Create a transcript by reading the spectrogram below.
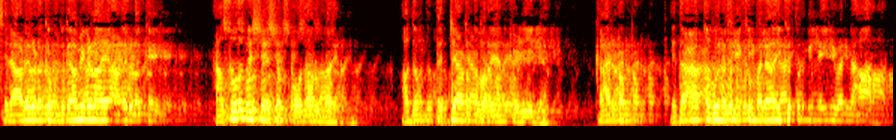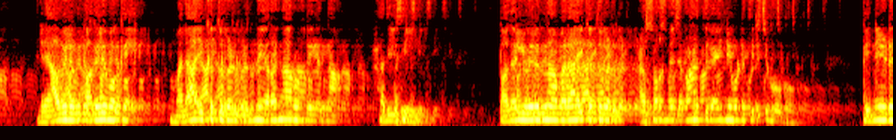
ചില ആളുകളൊക്കെ മുൻഗാമികളായ ആളുകളൊക്കെ അസുറിന് ശേഷം ഓതാറുണ്ടായിരുന്നു. അതും തെറ്റാണെന്ന് പറയാൻ കഴിയില്ല. കാരണം മലായിക്കത്തും രാവിലും പകലുമൊക്കെ മലായിക്കത്തുകൾ വന്ന് ഇറങ്ങാറുണ്ട് എന്ന ഹദീസിൽ പകൽ വരുന്ന മലായിക്കത്തുകൾ അസുറിന്റെ ജമാഅത്ത് കഴിഞ്ഞുകൊണ്ട് തിരിച്ചു പോകും. പിന്നീട്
